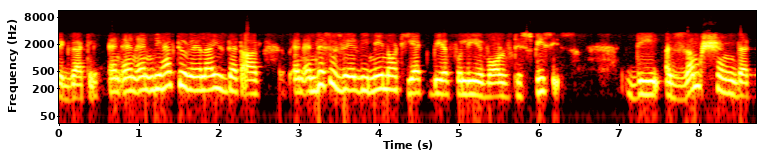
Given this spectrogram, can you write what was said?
exactly. And, and, and we have to realize that our, and, and this is where we may not yet be a fully evolved species. The assumption that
